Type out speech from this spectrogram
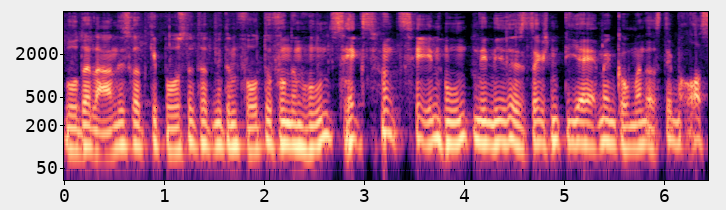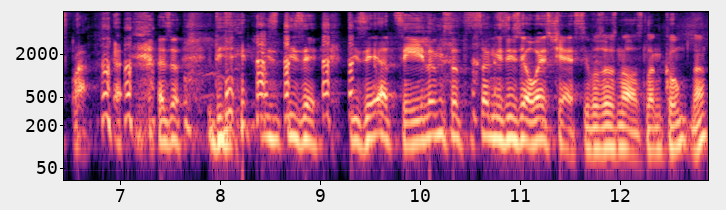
wo der Landesrat gepostet hat mit einem Foto von einem Hund. Sechs von zehn Hunden in niederösterreichischen Tierheimen kommen aus dem Ausland. Also die, die, diese, diese Erzählung sozusagen, es ist ja alles scheiße, was aus dem Ausland kommt. Ne?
